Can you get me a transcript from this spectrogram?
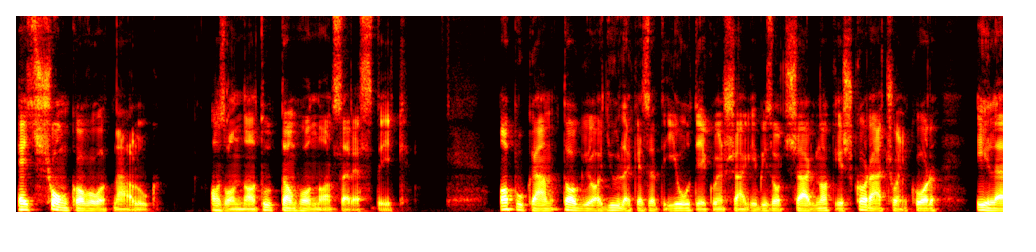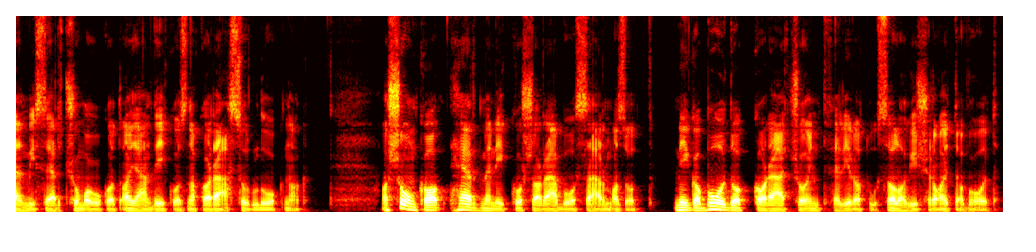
Egy sonka volt náluk. Azonnal tudtam, honnan szerezték. Apukám tagja a gyülekezeti jótékonysági bizottságnak, és karácsonykor élelmiszer csomagokat ajándékoznak a rászorulóknak. A sonka herdmenék kosarából származott. Még a boldog karácsonyt feliratú szalag is rajta volt.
